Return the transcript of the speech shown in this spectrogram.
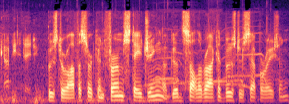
Copy staging. Booster officer confirms staging, a good solid rocket booster separation.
